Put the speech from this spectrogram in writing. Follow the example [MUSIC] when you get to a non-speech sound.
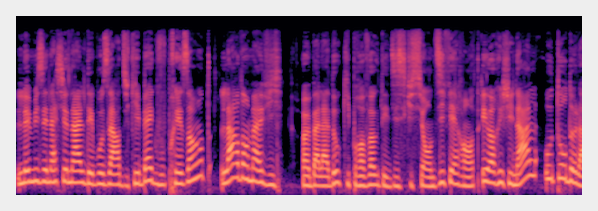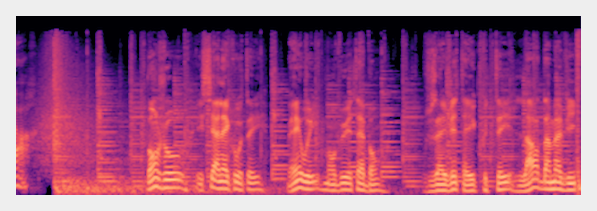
Le Musée national des beaux-arts du Québec vous présente L'art dans ma vie, un balado qui provoque des discussions différentes et originales autour de l'art. Bonjour, ici Alain Côté. Ben oui, mon but était bon. Je vous invite à écouter L'art dans ma vie.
